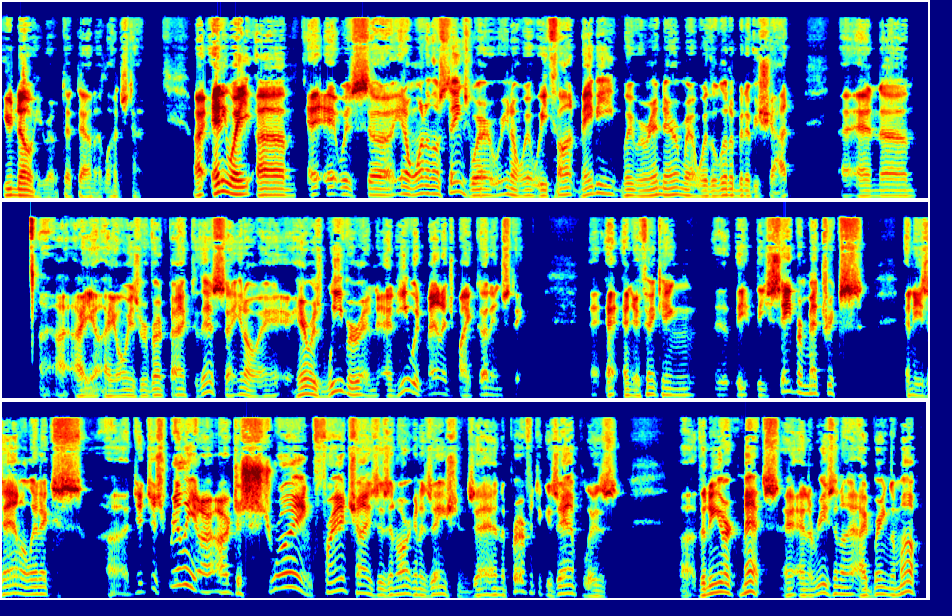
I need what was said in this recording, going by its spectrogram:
You know he wrote that down at lunchtime uh, anyway, um, it, it was uh, you know one of those things where you know we, we thought maybe we were in there with a little bit of a shot, and um, I, I I always revert back to this. Uh, you know, here was Weaver, and and he would manage my gut instinct, A- and you're thinking uh, the the sabermetrics and these analytics. Uh, just really are, are destroying franchises and organizations. And the perfect example is uh, the New York Mets. And the reason I, I bring them up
